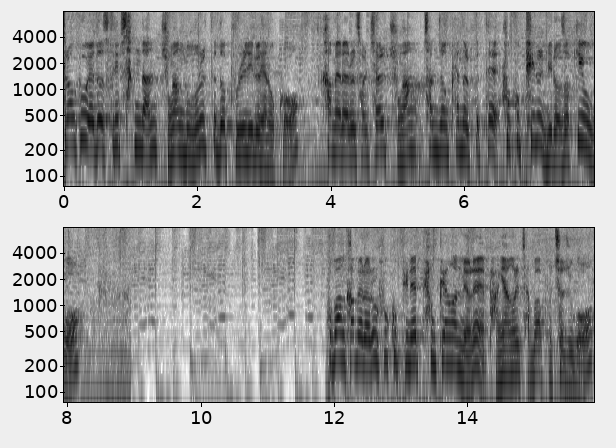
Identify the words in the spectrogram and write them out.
트렁크 weather strip 상단 중앙 부분을 뜯어 분리를 해놓고 카메라를 설치할 중앙 천정 패널 끝에 후크 핀을 밀어서 끼우고 후방 카메라를 후크 핀의 평평한 면에 방향을 잡아 붙여주고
